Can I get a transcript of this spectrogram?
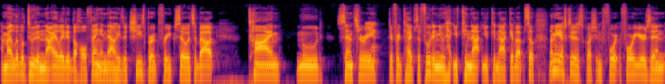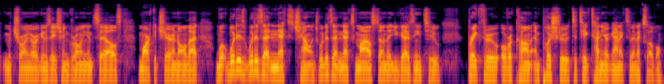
And my little dude annihilated the whole thing. And now he's a cheeseburger freak. So it's about time, mood, sensory, yeah. different types of food. And you, you cannot, you cannot give up. So let me ask you this question. Four, four years in, maturing organization, growing in sales, market share and all that. What, what is, what is that next challenge? What is that next milestone that you guys need to break through, overcome and push through to take Tiny Organic to the next level?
